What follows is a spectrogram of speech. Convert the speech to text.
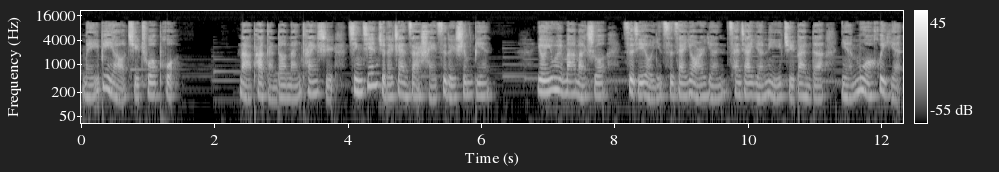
没必要去戳破。哪怕感到难堪时，请坚决地站在孩子的身边。有一位妈妈说自己有一次在幼儿园参加园里举办的年末汇演，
